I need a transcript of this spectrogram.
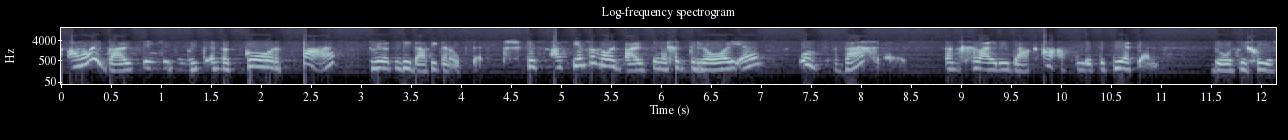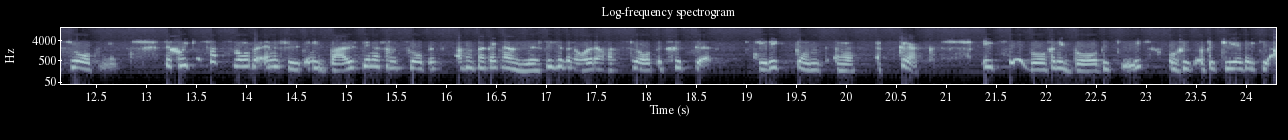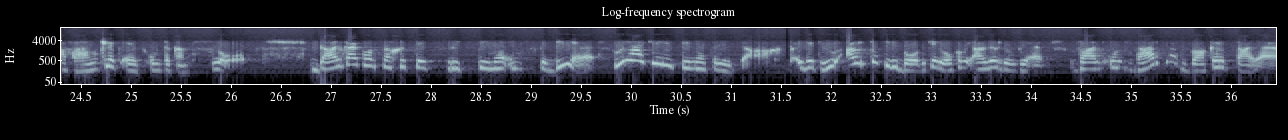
al die boustene moet in mekaar pas sodat die dakkie kan opsit. Dus as een van daai boustene gedraai is of weg is, dan gly die dak af en dit beteken daar's nie goeie sloop nie. Die goedjies wat sloop beïnvloed en die boustene van sloop, as ons nou kyk na die holistiese benadering van sloop, is goed so. Hierdie kind 'n uh, 'n kruk. Iets wat van die babatjie of of die kleutertjie afhanklik is om te kan sloop. Dan kyk ons na goed soos rutine en skedule. Hoe lyk die rutine van die dag? Jy weet hoe oud is die babatjie? Hoe kom die ouderdom weer in? Want ons werk met wakker tye.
